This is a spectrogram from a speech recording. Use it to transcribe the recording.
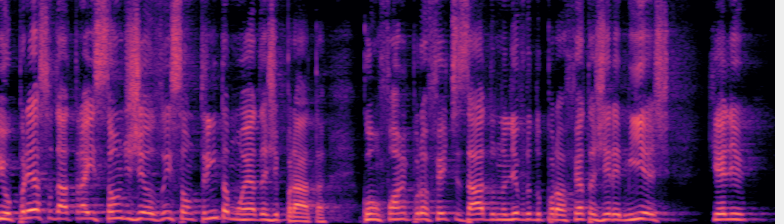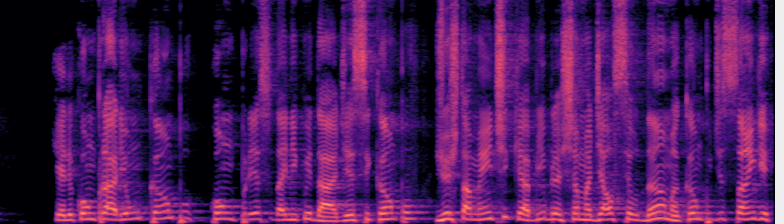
E o preço da traição de Jesus são 30 moedas de prata, conforme profetizado no livro do profeta Jeremias, que ele que ele compraria um campo com o preço da iniquidade. Esse campo, justamente, que a Bíblia chama de Alceudama, campo de sangue,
